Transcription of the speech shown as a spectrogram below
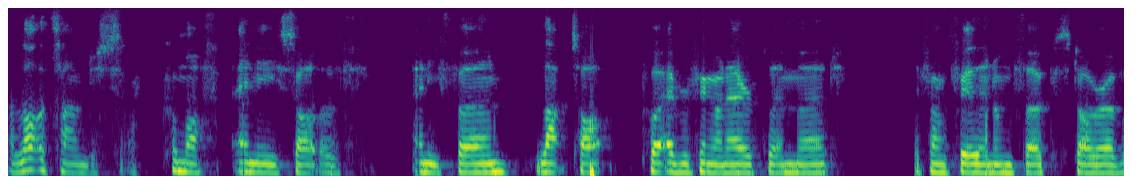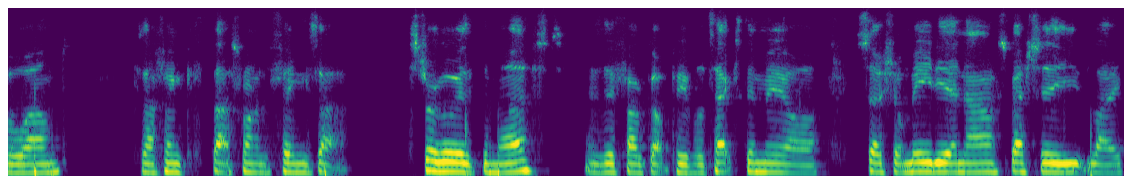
a lot of time just I come off any sort of any phone, laptop, put everything on airplane mode if I'm feeling unfocused or overwhelmed. Because I think that's one of the things that I struggle with the most is if I've got people texting me or social media now, especially like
